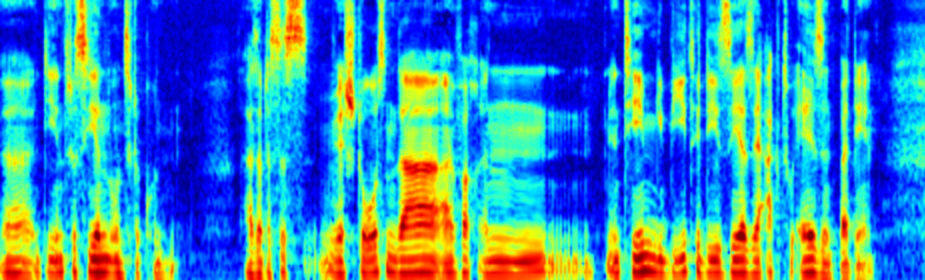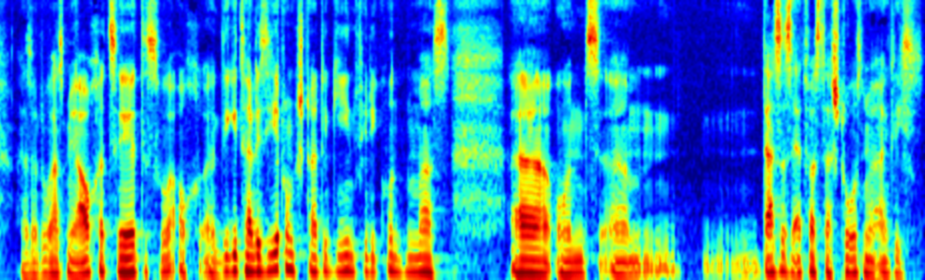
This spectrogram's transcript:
äh, die interessieren unsere Kunden. Also das ist, wir stoßen da einfach in, in Themengebiete, die sehr, sehr aktuell sind bei denen. Also du hast mir auch erzählt, dass du auch äh, Digitalisierungsstrategien für die Kunden machst. Äh, und ähm, das ist etwas, da stoßen wir eigentlich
